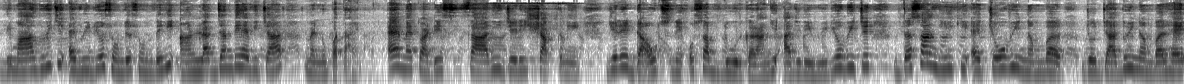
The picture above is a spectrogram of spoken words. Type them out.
ਦਿਮਾਗ ਵਿੱਚ ਇਹ ਵੀਡੀਓ ਸੁਣਦੇ ਸੁਣਦੇ ਹੀ ਆਣ ਲੱਗ ਜਾਂਦੇ ਹੈ ਵਿਚਾਰ, ਮੈਨੂੰ ਪਤਾ ਹੈ। ਇਹ ਮੈਂ ਤੁਹਾਡੀ ਸਾਰੀ ਜਿਹੜੀ ਸ਼ੱਕ ਨੇ, ਜਿਹੜੇ ਡਾਊਟਸ ਨੇ, ਉਹ ਸਭ ਦੂਰ ਕਰਾਂਗੀ ਅੱਜ ਦੀ ਵੀਡੀਓ ਵਿੱਚ। ਦੱਸਾਂਗੀ ਕਿ ਇਹ 24 ਨੰਬਰ, ਜੋ ਜਾਦੂਈ ਨੰਬਰ ਹੈ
